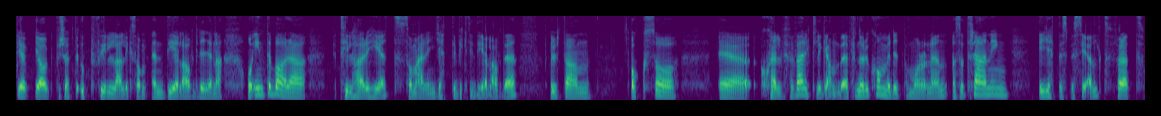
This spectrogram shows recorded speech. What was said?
Jag, jag försökte uppfylla liksom, en del av grejerna och inte bara tillhörighet som är en jätteviktig del av det utan också eh, självförverkligande. För när du kommer dit på morgonen, alltså träning är jättespeciellt för att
